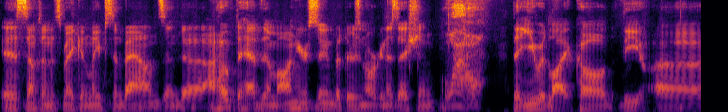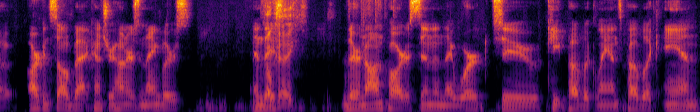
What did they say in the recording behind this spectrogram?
is something that's making leaps and bounds. And uh, I hope to have them on here soon. But there's an organization wow. that you would like called the uh, Arkansas Backcountry Hunters and Anglers, and they Okay. they're nonpartisan and they work to keep public lands public and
